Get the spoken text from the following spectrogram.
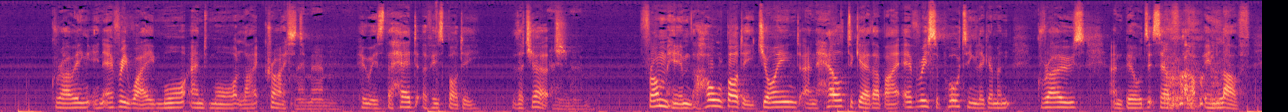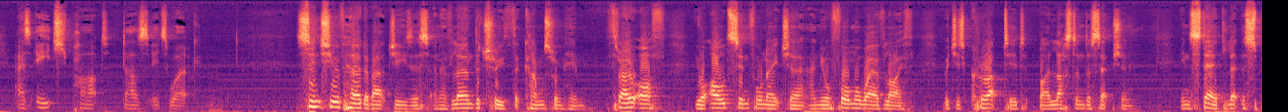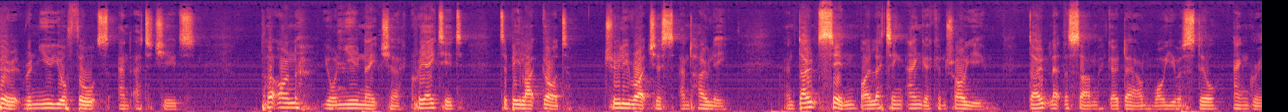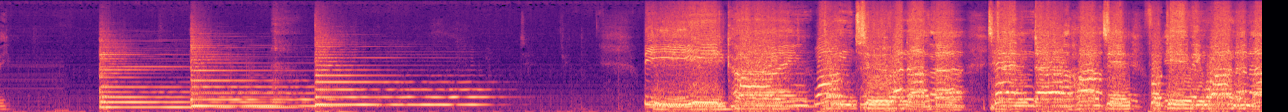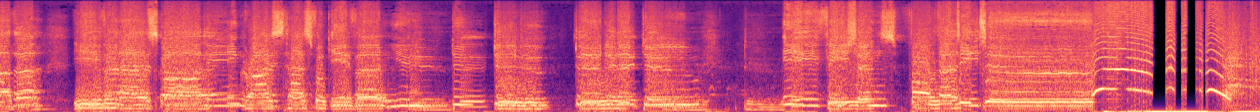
growing in every way more and more like Christ, Amen. who is the head of his body, the church. Amen. From him, the whole body, joined and held together by every supporting ligament, grows and builds itself up in love as each part does its work. Since you have heard about Jesus and have learned the truth that comes from him, throw off your old sinful nature and your former way of life, which is corrupted by lust and deception. Instead, let the Spirit renew your thoughts and attitudes. Put on your new nature, created to be like God, truly righteous and holy. And don't sin by letting anger control you. Don't let the sun go down while you are still angry. Be kind one to another, tender hearted, forgiving one another, even as God in Christ has forgiven you. Do, do, do, do, do, do. Ephesians 4.32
